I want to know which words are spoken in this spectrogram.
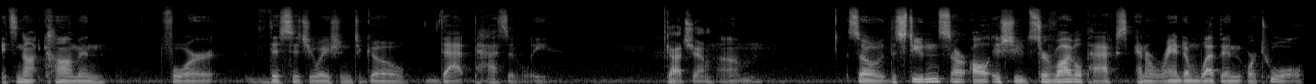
it's not common for this situation to go that passively. Gotcha. Um, so the students are all issued survival packs and a random weapon or tool,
